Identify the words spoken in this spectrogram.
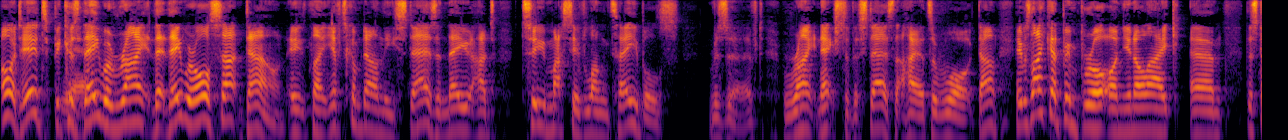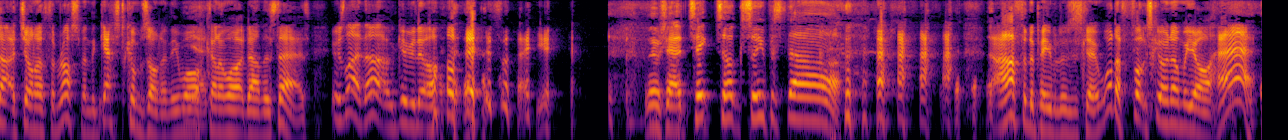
Oh, I did because Yeah. they were right. They, they were all sat down. It's like you have to come down these stairs, and they had two massive long tables reserved right next to the stairs that I had to walk down. It was like I'd been brought on, you know, like um, the start of Jonathan Ross when the guest comes on and they walk Yeah. kind of walk down the stairs. It was like that. I'm giving it all. It's like- They were shouting, TikTok superstar! Half of the people are just going, "What the fuck's going on with your hair?"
